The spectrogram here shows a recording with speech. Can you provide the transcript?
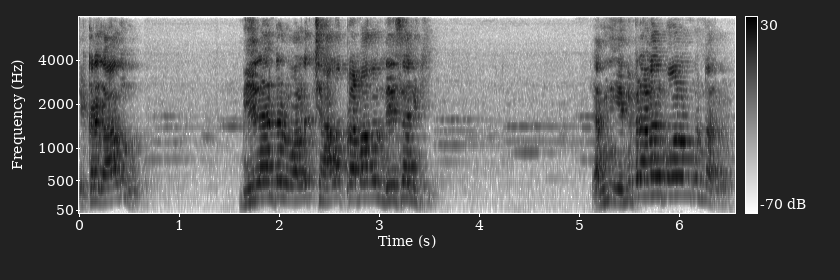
ఇక్కడ కాదు. మీలాంటి వాళ్ళ వల్ల చాలా ప్రమాదం దేశానికి. ఎన్ని ఎన్ని ప్రాణాలు పోవాలనుకుంటున్నారు?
